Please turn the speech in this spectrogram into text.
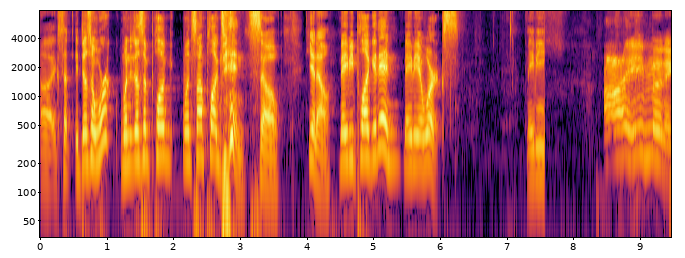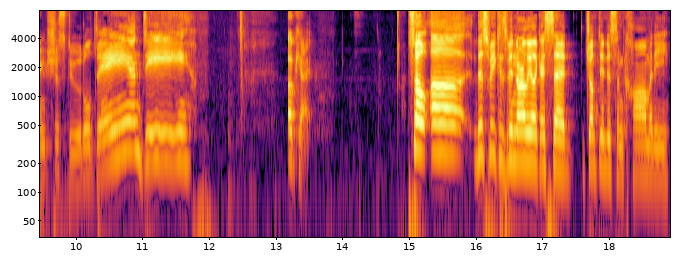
Uh, except it doesn't work when it doesn't plug when it's not plugged in. So you know, maybe plug it in, maybe it works. Maybe I'm an anxious doodle dandy. Okay. So uh, this week has been gnarly. Like I said, jumped into some comedy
